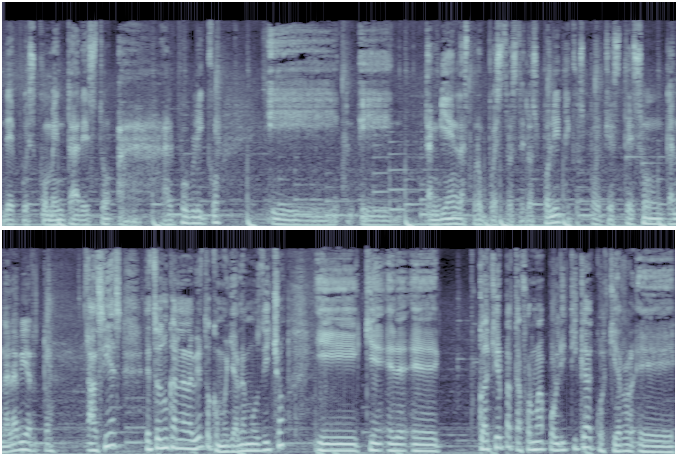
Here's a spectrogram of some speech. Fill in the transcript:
de pues comentar esto al público y, también las propuestas de los políticos, porque este es un canal abierto. Así es, esto es un canal abierto, como ya lo hemos dicho, y quien, eh, eh, cualquier plataforma política, cualquier eh,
